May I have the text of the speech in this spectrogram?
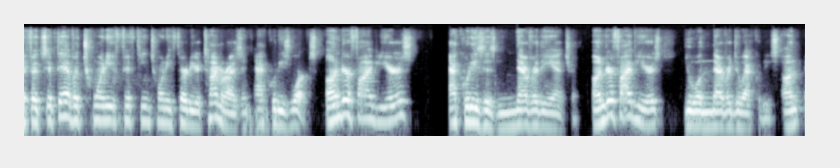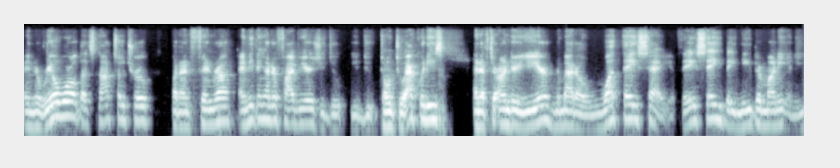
if it's if they have a 20 15 20 30 year time horizon equities works. Under five years equities is never the answer. Under five years you will never do equities. On, in the real world that's not so true but on finra anything under five years you do you do don't do equities. And if they're under a year no matter what they say if they say they need their money in a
